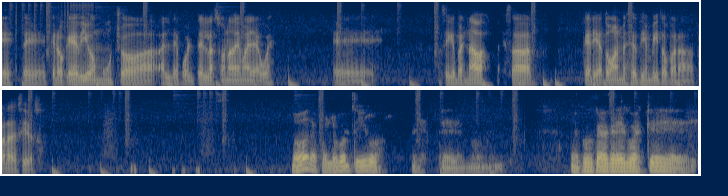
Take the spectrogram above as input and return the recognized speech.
este, creo que dio mucho al deporte en la zona de Mayagüez. Eh, así que pues nada, esa, quería tomarme ese tiempito para, decir eso. No, de acuerdo contigo. Este, no, lo único que agrego es que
